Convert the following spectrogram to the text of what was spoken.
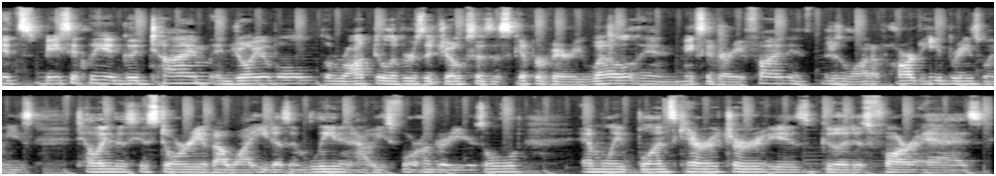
It's basically a good time, enjoyable. The Rock delivers the jokes as a skipper very well and makes it very fun. It, there's a lot of heart he brings when he's telling this his story about why he doesn't bleed and how he's 400 years old. Emily Blunt's character is good as far as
